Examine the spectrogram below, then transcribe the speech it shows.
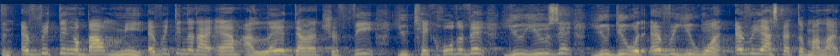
then everything about me, everything that I am, I lay it down at your feet. You take hold of it, you use it, you do whatever you want, every aspect of my life.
